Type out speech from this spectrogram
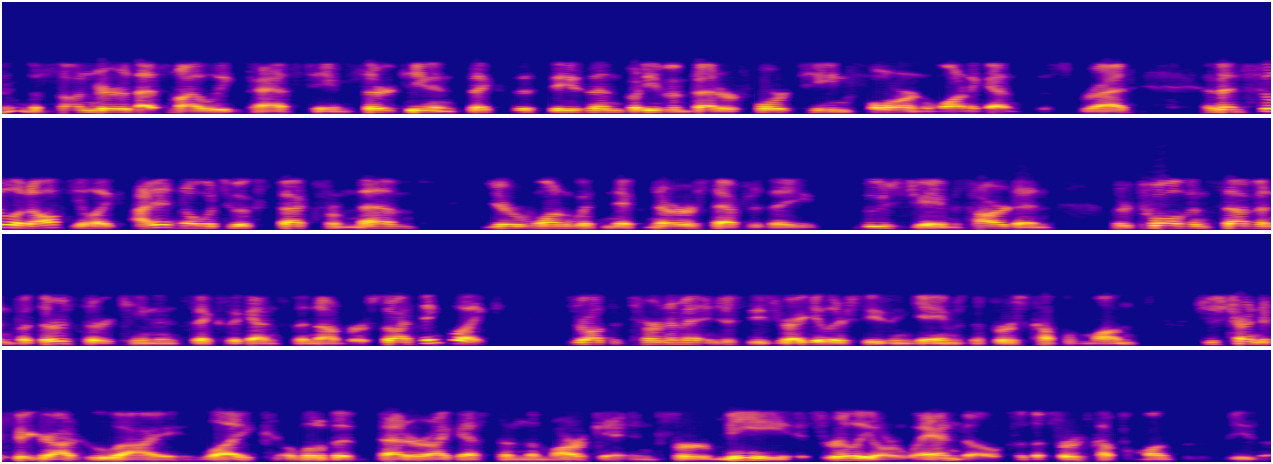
Ooh. The Thunder, that's my league pass team, 13 and six this season, but even better, 14, four and one against the spread. And then Philadelphia, like I didn't know what to expect from them year one with Nick Nurse after they lose James Harden. They're 12 and seven, but they're 13 and six against the number. So I think like throughout the tournament and just these regular season games the first couple months, just trying to figure out who I like a little bit better, I guess, than the market. And for me, it's really Orlando for the first couple months of the season.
